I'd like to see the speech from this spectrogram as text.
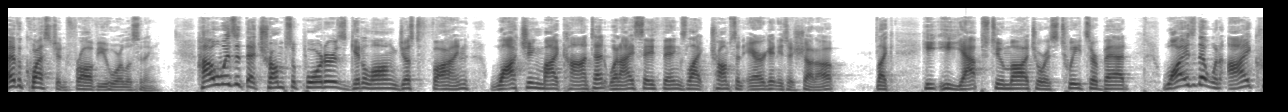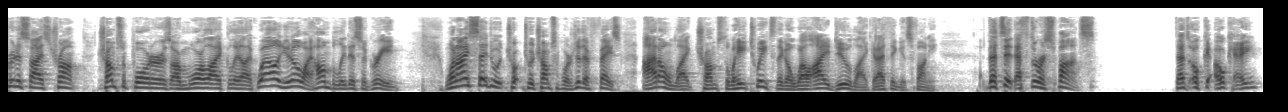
I have a question for all of you who are listening. How is it that Trump supporters get along just fine watching my content when I say things like Trump's an arrogant, needs to shut up? Like he, he yaps too much or his tweets are bad. Why is it that when I criticize Trump, Trump supporters are more likely like, well, you know, I humbly disagree. When I say to a, to a Trump supporter to their face, I don't like Trump's the way he tweets, they go, well, I do like it. I think it's funny. That's it. That's the response. That's okay. Okay.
